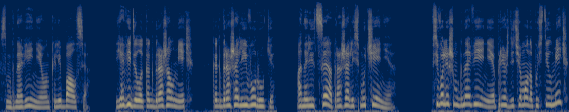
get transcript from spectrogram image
С мгновения он колебался. Я видела, как дрожал меч, как дрожали его руки, а на лице отражались мучения. Всего лишь мгновение, прежде чем он опустил меч,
